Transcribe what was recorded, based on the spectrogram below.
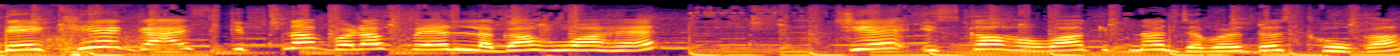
देखिए गाइस कितना बड़ा फ़ैन लगा हुआ है। ये इसका हवा कितना ज़बरदस्त होगा।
